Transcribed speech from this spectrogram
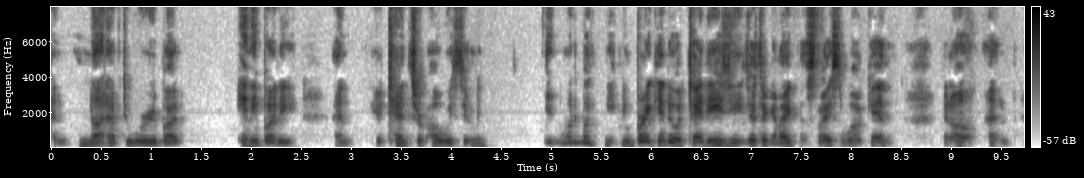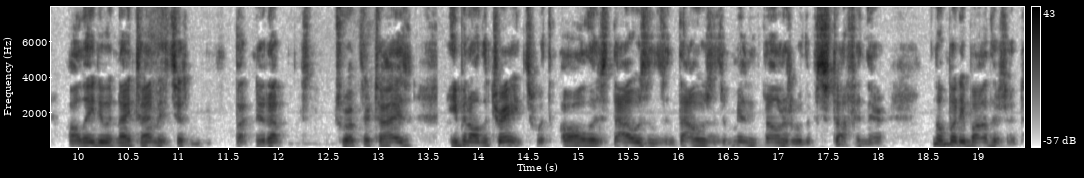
and not have to worry about anybody. And your tents are always, I mean, you can break into a tent easy. You just take a knife and slice and walk in, you know. And all they do at nighttime is just button it up, screw up their ties. Even all the trades with all those thousands and thousands of millions of dollars worth of stuff in there nobody bothers it.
